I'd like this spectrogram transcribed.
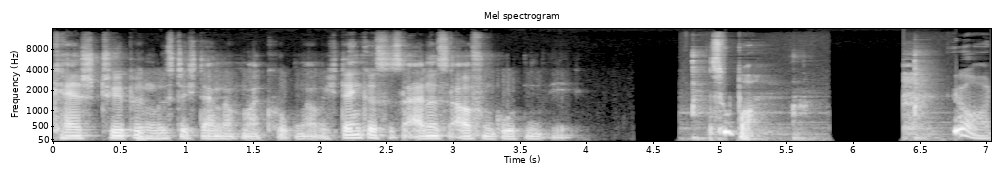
Cache-Typen müsste ich dann nochmal gucken. Aber ich denke, es ist alles auf einem guten Weg. Super. Ja,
